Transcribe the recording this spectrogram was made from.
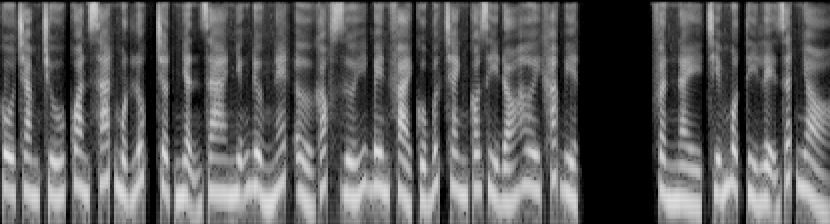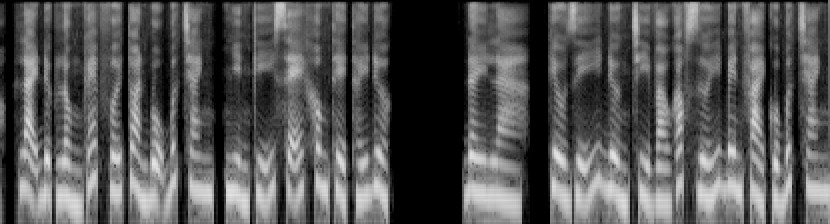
Cô chăm chú quan sát một lúc chợt nhận ra những đường nét ở góc dưới bên phải của bức tranh có gì đó hơi khác biệt. Phần này chiếm một tỷ lệ rất nhỏ, lại được lồng ghép với toàn bộ bức tranh, nhìn kỹ sẽ không thể thấy được. Đây là, Kiều dĩ đường chỉ vào góc dưới bên phải của bức tranh.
